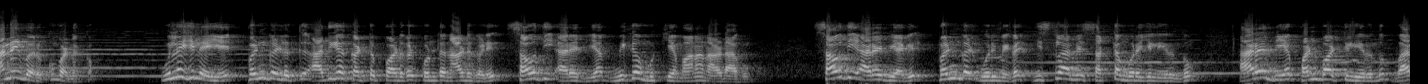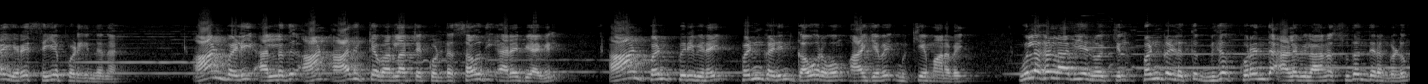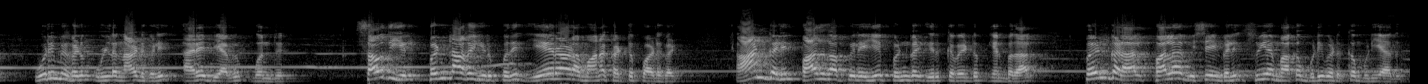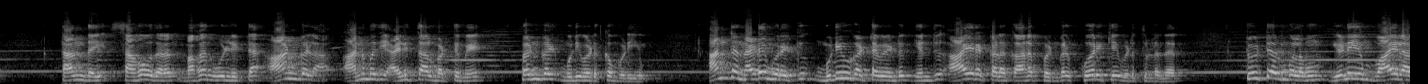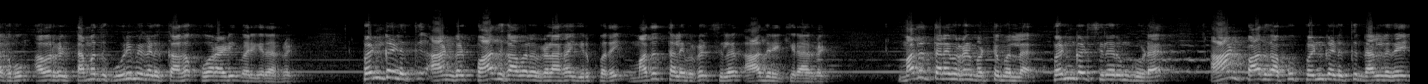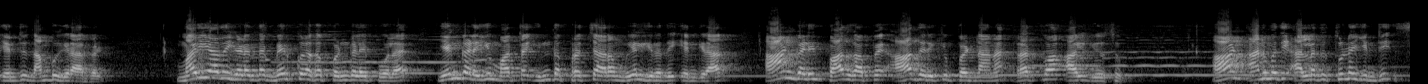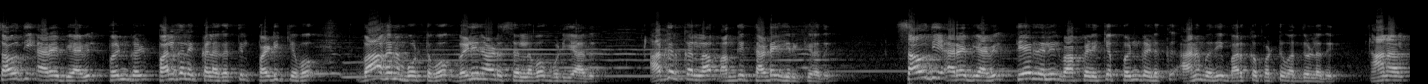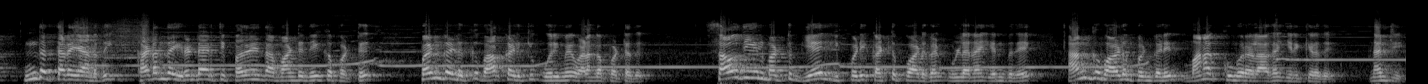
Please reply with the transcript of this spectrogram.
அனைவருக்கும் வணக்கம். உலகிலேயே பெண்களுக்கு அதிக கட்டுப்பாடுகள் கொண்ட நாடுகளில் சவுதி அரேபியா மிக முக்கியமான நாடாகும். சவுதி அரேபியாவில் பெண்கள் உரிமைகள் இஸ்லாமிய சட்ட முறையில் இருந்தும் அரேபிய பண்பாட்டில் இருந்தும் வரையறை செய்யப்படுகின்றன. ஆண் வழி அல்லது ஆண் ஆதிக்க வரலாற்றை கொண்ட சவுதி அரேபியாவில் ஆண் பெண் பிரிவினை பெண்களின் கௌரவம் ஆகியவை முக்கியமானவை. உலகளாவிய நோக்கில் பெண்களுக்கு மிக குறைந்த அளவிலான சுதந்திரங்களும் உரிமைகளும் உள்ள நாடுகளில் அரேபியாவும் ஒன்று. சவுதியில் பெண்ணாக இருப்பதில் ஏராளமான கட்டுப்பாடுகள். ஆண்களின் பாதுகாப்பிலேயே பெண்கள் இருக்க வேண்டும் என்பதால் பெண்களால் பல விஷயங்களில் சுயமாக முடிவெடுக்க முடியாது. தந்தை சகோதரன் மகன் உள்ளிட்ட ஆண்கள் அ- அனுமதி அளித்தால் மட்டுமே பெண்கள் முடிவெடுக்க முடியும். அந்த நடைமுறைக்கு முடிவு கட்ட வேண்டும் என்று ஆயிரக்கணக்கான பெண்கள் கோரிக்கை விடுத்துள்ளனர். ட்விட்டர் மூலமும் இணையம் வாயிலாகவும் அவர்கள் தமது உரிமைகளுக்காக போராடி வருகிறார்கள். பெண்களுக்கு ஆண்கள் பாதுகாவலர்களாக இருப்பதை மத தலைவர்கள் சிலர் ஆதரிக்கிறார்கள். மத தலைவர்கள் மட்டுமல்ல பெண்கள் சிலரும் கூட ஆண் பாதுகாப்பு பெண்களுக்கு நல்லதே என்று நம்புகிறார்கள். மரியாதை இழந்த மேற்குலக பெண்களைப் போல எங்களையும் மாற்ற இந்த பிரச்சாரம் முயல்கிறது என்கிறார் ஆண்களின் பாதுகாப்பை ஆதரிக்கும் பெண்ணான ரத்வா அல் யூசுப். ஆண் அனுமதி அல்லது துணையின்றி சவுதி அரேபியாவில் பெண்கள் பல்கலைக்கழகத்தில் படிக்கவோ வாகனம் ஓட்டவோ வெளிநாடு செல்லவோ முடியாது. அதற்கெல்லாம் அங்கு தடை இருக்கிறது. சவுதி அரேபியாவில் தேர்தலில் வாக்களிக்க பெண்களுக்கு அனுமதி மறுக்கப்பட்டு வந்துள்ளது. ஆனால் இந்த தடையானது கடந்த இரண்டாயிரத்தி பதினைந்தாம் ஆண்டு நீக்கப்பட்டு பெண்களுக்கு வாக்களிக்கும் உரிமை வழங்கப்பட்டது. சவுதியில் மட்டும் ஏன் இப்படி கட்டுப்பாடுகள் உள்ளன என்பதே அங்கு வாழும் பெண்களின் மனக்குமுறலாக இருக்கிறது. நன்றி.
